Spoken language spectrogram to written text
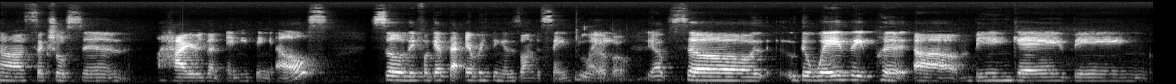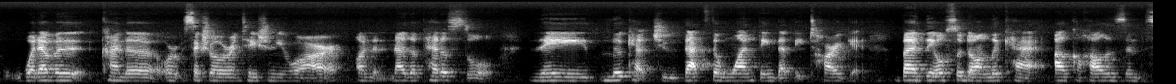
uh, sexual sin higher than anything else. So they forget that everything is on the same plane. Level. Yep. So the way they put um, being gay, being whatever kind of or sexual orientation you are on another pedestal, they look at you. That's the one thing that they target. But they also don't look at alcoholism the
